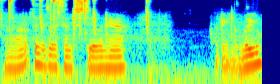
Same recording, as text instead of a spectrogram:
Uh, I don't think there's anything to steal in here. Maybe in the loo.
